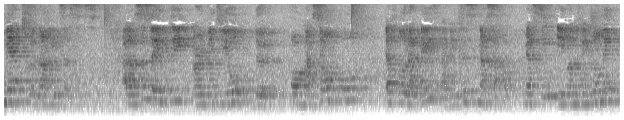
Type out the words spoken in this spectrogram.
mettre dans l'exercice. Alors ça, ça a été un vidéo de formation pour Ergolates avec Christina Sapa. Merci et bonne fin de journée.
